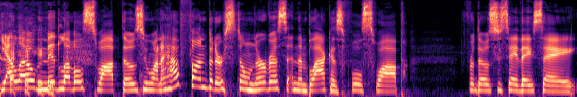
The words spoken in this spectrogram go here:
Yellow mid level swap, those who want to have fun but are still nervous, and then black is full swap for those who say they say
